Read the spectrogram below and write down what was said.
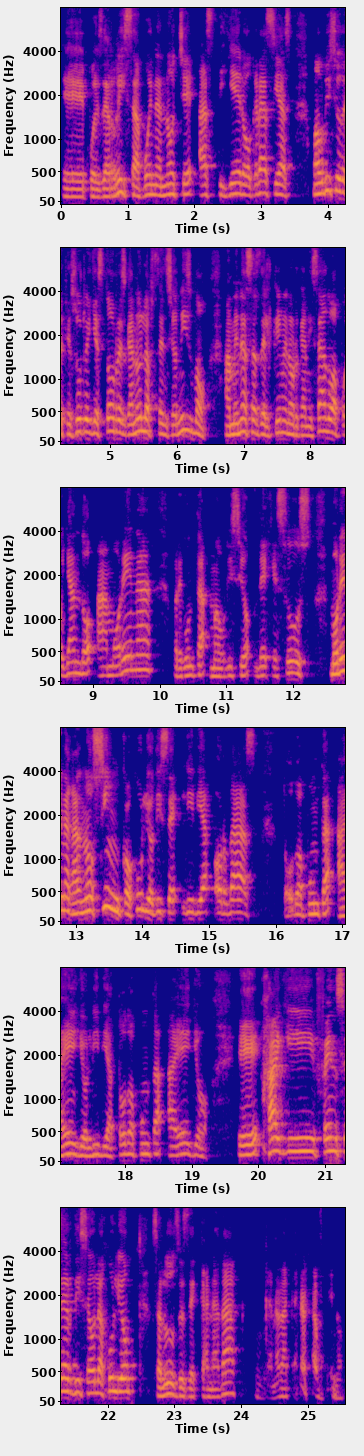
eh, pues de risa. Buena noche, astillero, gracias. Mauricio de Jesús Reyes Torres ganó el abstencionismo, amenazas del crimen organizado apoyando a Morena, pregunta Mauricio de Jesús. Morena ganó cinco, Julio, dice Lidia Ordaz. Todo apunta a ello, Lidia, todo apunta a ello. Eh, Fencer dice: Hola Julio, saludos desde Canadá. Canadá, Canadá, bueno,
